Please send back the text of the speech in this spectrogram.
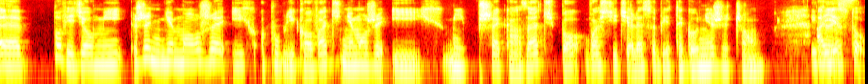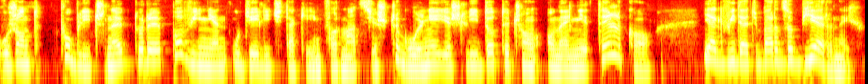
e, powiedział mi, że nie może ich opublikować, nie może ich mi przekazać, bo właściciele sobie tego nie życzą. A jest... jest to urząd publiczny, który powinien udzielić takie informacje, szczególnie jeśli dotyczą one nie tylko, jak widać, bardzo biernych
